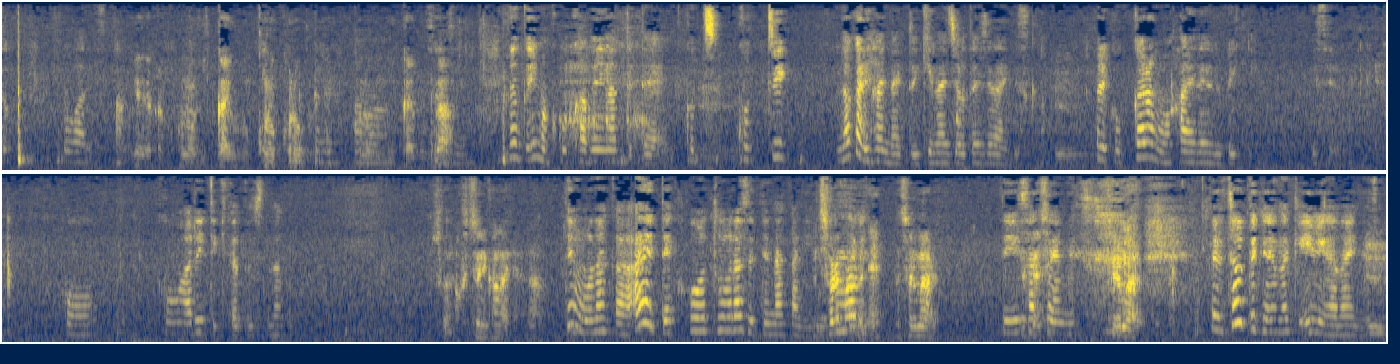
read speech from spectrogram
どこですかいやだからこの1階部分このこの部分ねこの1階部分がねなんか今ここ壁になっててこっちこっち中に入んないといけない状態じゃないですか。やっうんぱりこっからも入れるべきですよね。こうこう歩いてきたとしてなんかそうだ普通に考えたらな。でもなんかあえてここを通らせて中にそれもあるね。それもある。っていう作戦です。それもある。で通ってくれなきゃ意味がないんです、うん。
